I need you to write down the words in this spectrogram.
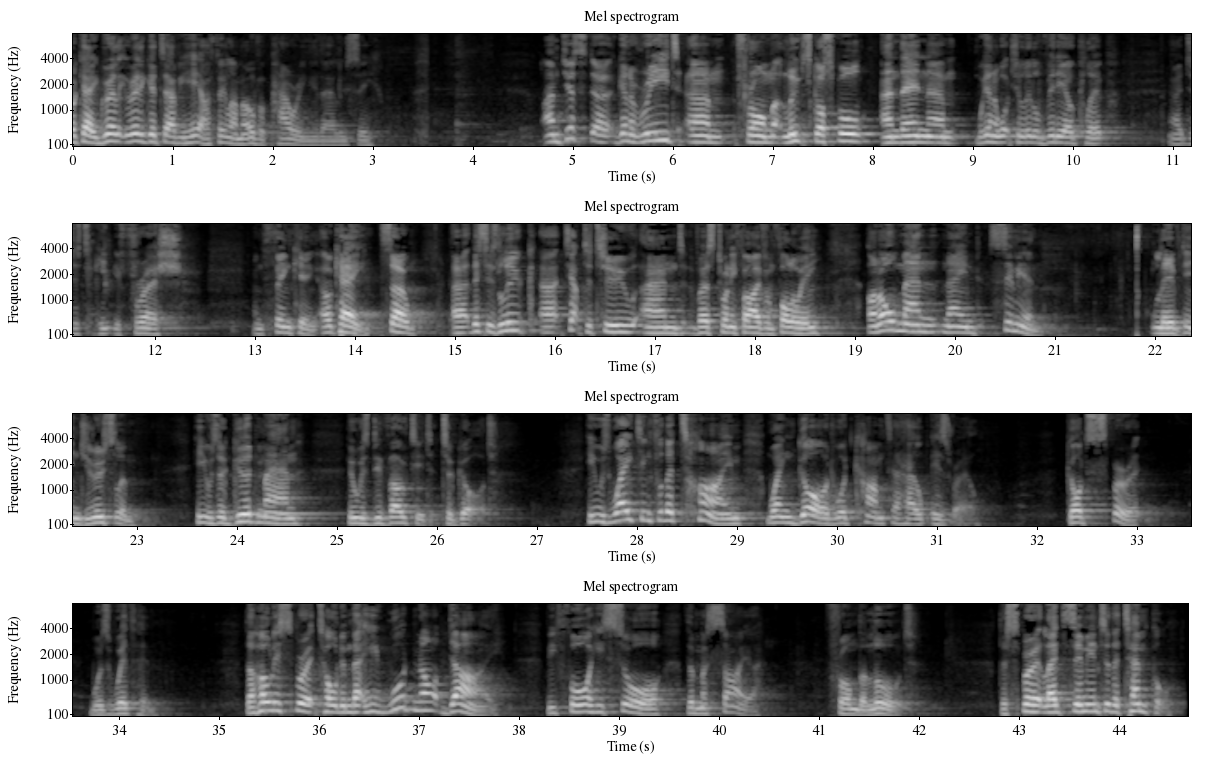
Okay, really, really good to have you here. I feel I'm overpowering you there, Lucy. I'm just uh, going to read um, from Luke's Gospel, and then um, we're going to watch a little video clip uh, just to keep you fresh and thinking. Okay, so uh, this is Luke uh, chapter 2 and verse 25 and following. An old man named Simeon lived in Jerusalem. He was a good man who was devoted to God. He was waiting for the time when God would come to help Israel. God's Spirit was with him. The Holy Spirit told him that he would not die before he saw the Messiah from the Lord. The Spirit led Simeon to the temple.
